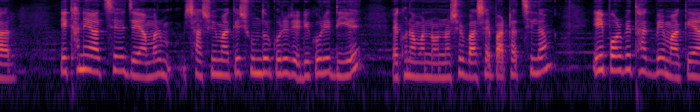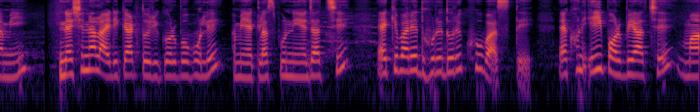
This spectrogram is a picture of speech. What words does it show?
আর এখানে আছে যে আমার শাশুড়ি মাকে সুন্দর করে রেডি করে দিয়ে এখন আমার নন্নসের বাসায় পাঠাচ্ছিলাম। এই পর্বে থাকবে মাকে আমি ন্যাশনাল আইডি কার্ড তৈরি করব বলে আমি এক একলাসপুর নিয়ে যাচ্ছি। একেবারে ধরে ধরে খুব আসতে। এখন এই পর্বে আছে মা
